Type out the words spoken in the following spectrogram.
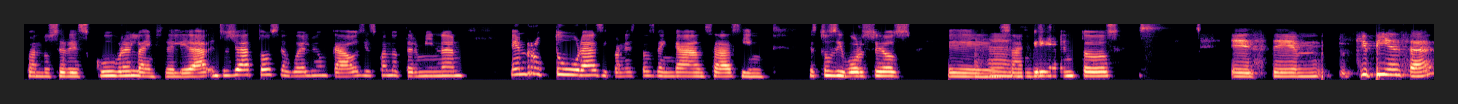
cuando se descubre la infidelidad, entonces ya todo se vuelve un caos y es cuando terminan en rupturas y con estas venganzas y estos divorcios eh, sangrientos. Este, ¿qué piensas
